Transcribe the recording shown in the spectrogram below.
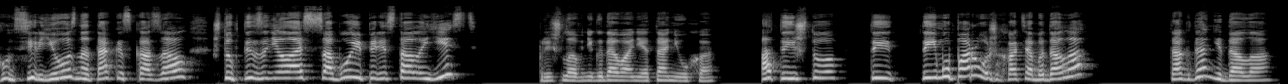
«Он серьезно так и сказал, чтоб ты занялась собой и перестала есть?» Пришла в негодование Танюха. «А ты что? Ты, ты ему по роже хотя бы дала?» «Тогда не дала.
